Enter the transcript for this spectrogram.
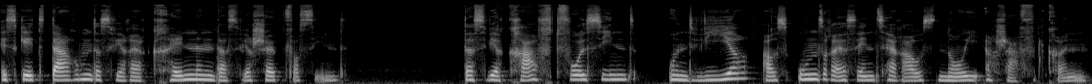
Es geht darum, dass wir erkennen, dass wir Schöpfer sind, dass wir kraftvoll sind und wir aus unserer Essenz heraus neu erschaffen können.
